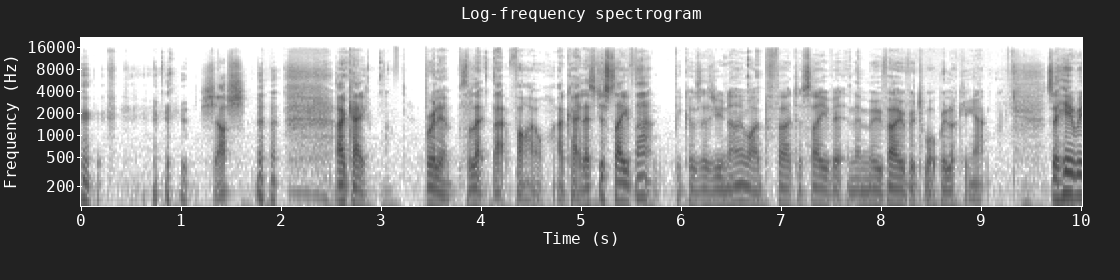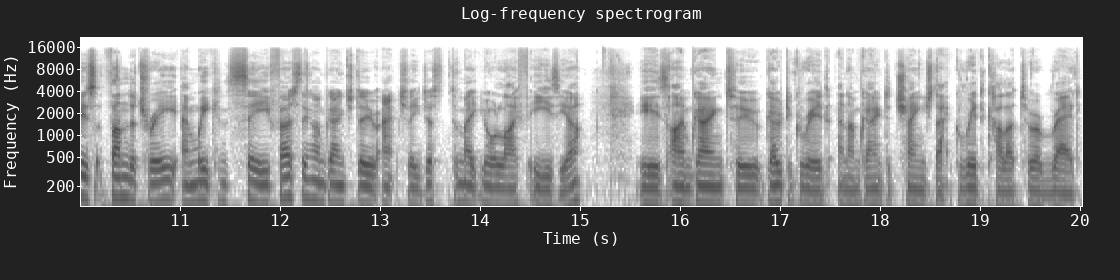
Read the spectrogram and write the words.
Shush. okay, brilliant. Select that file. Okay, let's just save that because as you know, I prefer to save it and then move over to what we're looking at. So here is Thunder Tree and we can see, first thing I'm going to do actually, just to make your life easier, is I'm going to go to grid and I'm going to change that grid color to a red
